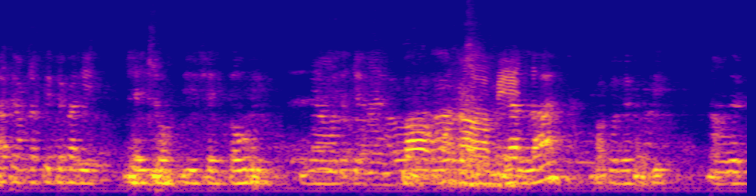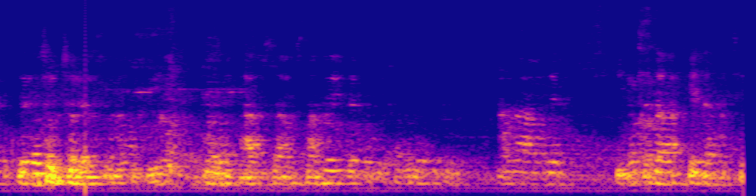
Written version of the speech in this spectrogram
যাতে আমরা পেতে পারি সেই শক্তি সেই কৌরি তুমি আমাদেরকে আল্লাহ সকলের প্রতি আমাদের রসুল চলে সাহাবিদের প্রতি সকলের প্রতি আমরা আমাদের কৃতজ্ঞতা জানাচ্ছি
